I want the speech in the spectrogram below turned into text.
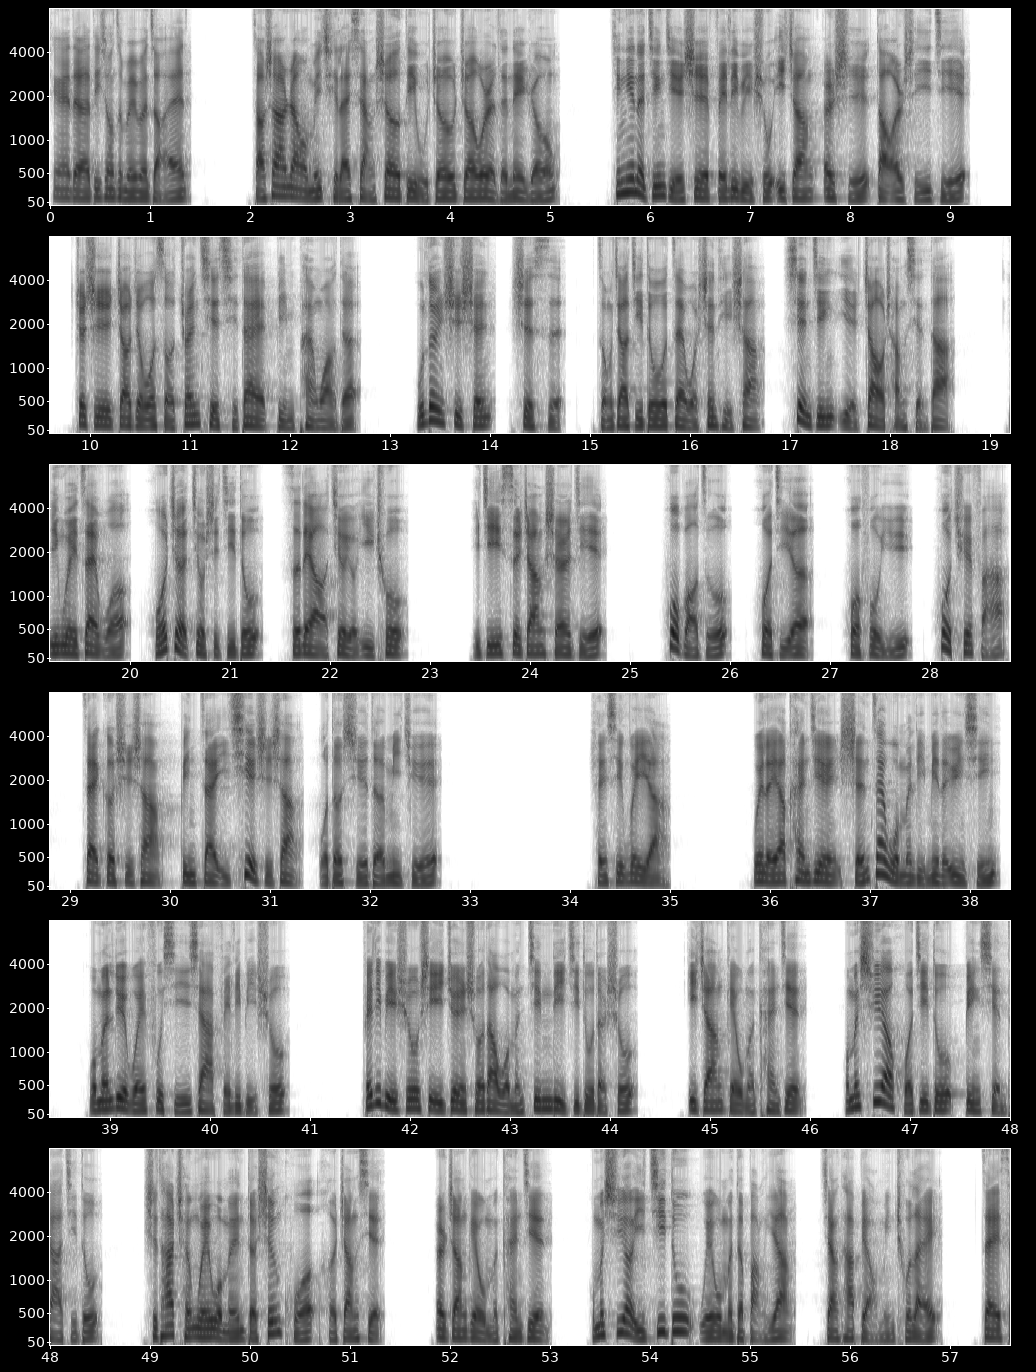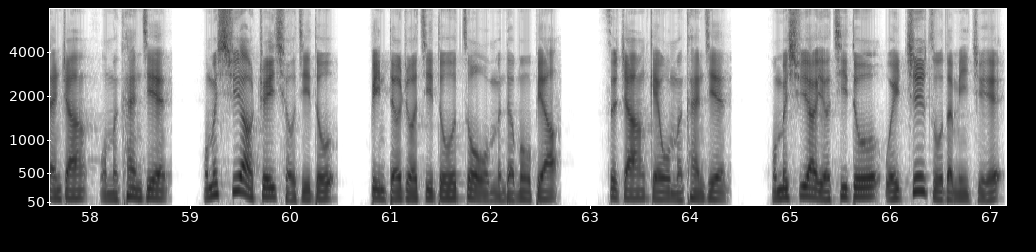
亲爱的弟兄姊妹们，早安！早上，让我们一起来享受第五周周二的内容。今天的经节是腓立比书一章二十到二十一节。这是照着我所专切期待并盼望的，无论是生是死，总叫基督在我身体上现今也照常显大。因为在我活着就是基督，死了就有益处。以及四章十二节，或饱足，或饥饿，或富余，或缺乏。在各事上，并在一切事上，我都学得秘诀。诚心喂养，为了要看见神在我们里面的运行，我们略微复习一下腓立比书。腓立比书是一卷说到我们经历基督的书。一章给我们看见，我们需要活基督，并显大基督，使他成为我们的生活和彰显。二章给我们看见，我们需要以基督为我们的榜样，将他表明出来。在三章，我们看见。我们需要追求基督，并得着基督做我们的目标。四章给我们看见，我们需要有基督为知足的秘诀。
